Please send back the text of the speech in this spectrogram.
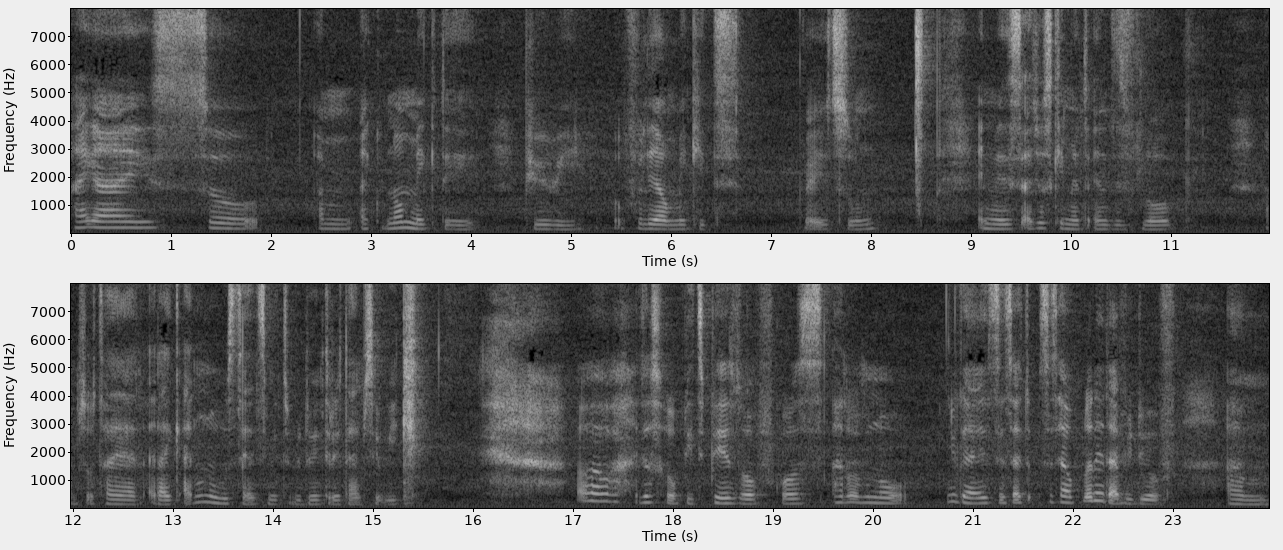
hi guys. So um I could not make the puree. Hopefully i'll make it very soon anyways i just came here to end this vlog. I'm so tired. Like i don't know who sent me to be doing three times a week. Oh i just hope it pays off because i don't know. You guys since i since i uploaded that video of um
